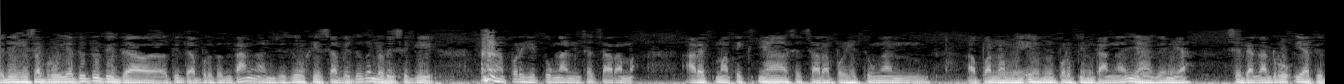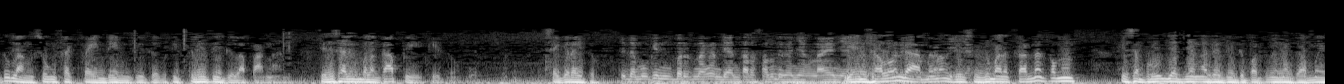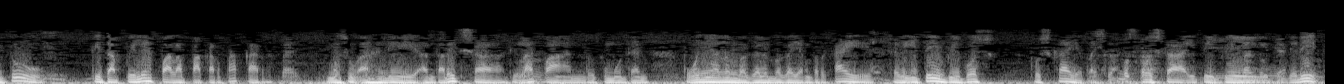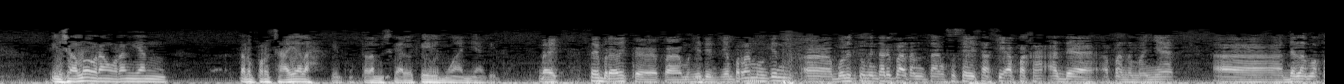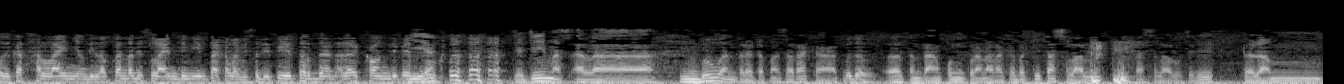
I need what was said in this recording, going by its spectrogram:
Jadi hisab ru'yat itu tidak tidak bertentangan, justru hisab itu kan dari segi perhitungan secara ma- aritmatiknya, secara perhitungan apa namanya ilmu perbintangannya kan ya. Sedangkan ru'yat itu langsung fact finding gitu, diteliti di lapangan. Jadi saling melengkapi gitu. Saya kira itu. Tidak mungkin bertentangan di antara satu dengan yang lain ya. Ya insya Allah enggak, memang melengkapi, justru cuma karena kamu hisab ru'yat yang ada di Departemen Agama itu kita pilih para pakar-pakar. Masuk ahli antariksa di lapan terus kemudian punya lembaga-lembaga yang terkait. Dari ITB bos Poska ya Pak? Poska. Poska ITB Bandung, gitu. Ya. jadi insya Allah orang-orang yang terpercayalah gitu dalam segala keilmuannya gitu Baik, saya beralih ke Pak Muhyiddin. Yang pertama mungkin eh, boleh dikomentari Pak tentang sosialisasi apakah ada apa namanya eh, dalam waktu dekat hal lain yang dilakukan tadi selain diminta kalau bisa di Twitter dan ada account di Facebook. Jadi masalah himbauan terhadap masyarakat Betul. eh, tentang pengukuran arah kita selalu kita selalu jadi dalam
